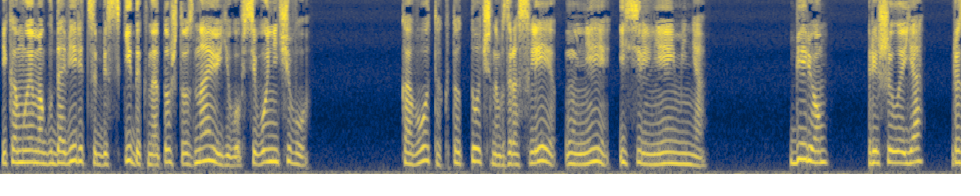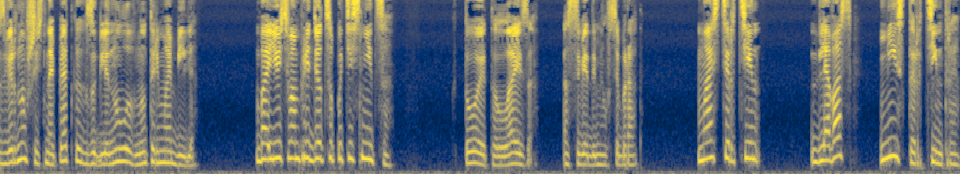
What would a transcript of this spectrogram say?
и кому я могу довериться без скидок на то, что знаю его всего ничего. Кого-то, кто точно взрослее, умнее и сильнее меня. «Берем», — решила я, развернувшись на пятках, заглянула внутрь мобиля. «Боюсь, вам придется потесниться». «Кто это, Лайза?» — осведомился брат. «Мастер Тин... Для вас мистер Тинтре.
